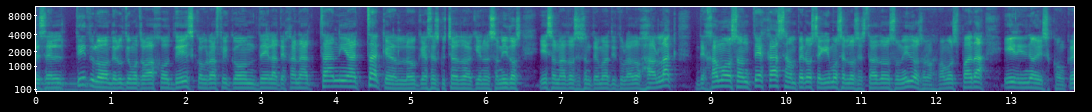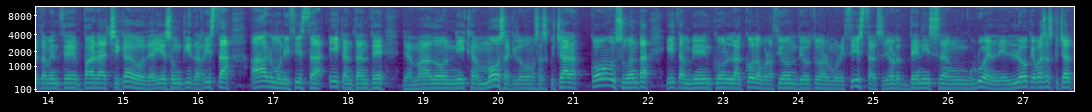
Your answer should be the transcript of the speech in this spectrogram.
Es el título del último trabajo discográfico de la tejana Tania Tucker. Lo que has escuchado aquí en el Sonidos y Sonados es un tema titulado Hard Luck. Dejamos en Texas, pero seguimos en los Estados Unidos. Nos vamos para Illinois, concretamente para Chicago. De ahí es un guitarrista, armonicista y cantante llamado Nick Moss. Aquí lo vamos a escuchar con su banda y también con la colaboración de otro armonicista, el señor Dennis Gruenlin. Lo que vas a escuchar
